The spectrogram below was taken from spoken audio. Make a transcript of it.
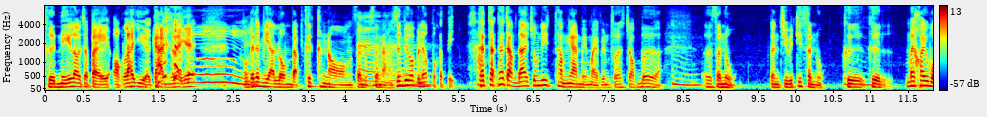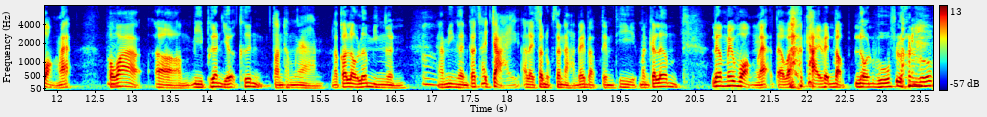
คืนนี้เราจะไปออกล่าเหยื่อกันอะไรเงี้ยมันก็จะมีอารมณ์แบบคึกขนองสนุกสนานอ่าซึ่งพี่ว่าเป็นเรื่องปกติค่ะถ้าถ้าถ้าจำได้ช่วงที่ทำงานใหม่ๆเป็น first jobber อะอืมเออสนุก เป็นชีวิตที่สนุกคือคือไม่ค่อยหวังแล้วเพราะว่าเอ่อมีเพื่อนเยอะขึ้นตอนทำงาน แล้วก็เราเริ่มมีเงินอืมนะมีเงินก็ใช้จ่ายอะไรสนุกสนานได้แบบเต็มที่ มันก็เริ่มเริ่มไม่หว่องแล้ว แต่ว่ากลายเป็นแบบโลนวูฟโลนวูฟ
